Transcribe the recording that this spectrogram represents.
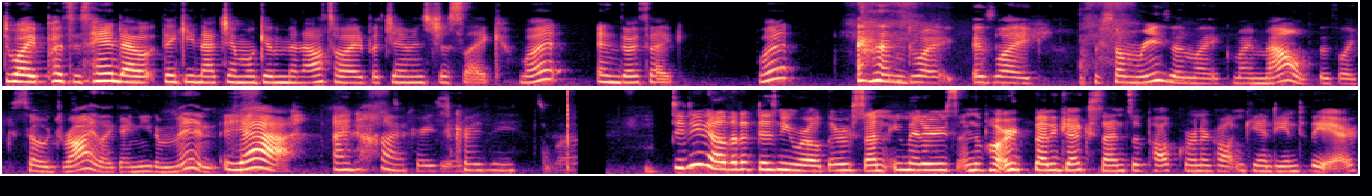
Dwight puts his hand out thinking that Jim will give him an Altoid, but Jim is just like, what? And Dwight's like, what? and then Dwight is like, for some reason, like my mouth is like so dry, like I need a mint. Yeah, I know. It's crazy. It's crazy. Did you know that at Disney World there are scent emitters in the park that eject scents of popcorn or cotton candy into the air?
